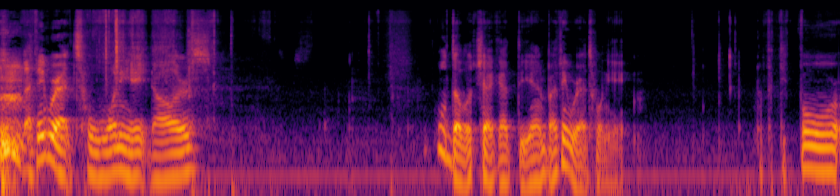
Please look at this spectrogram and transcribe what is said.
I think we're at twenty eight dollars. We'll double check at the end, but I think we're at twenty eight. 54.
